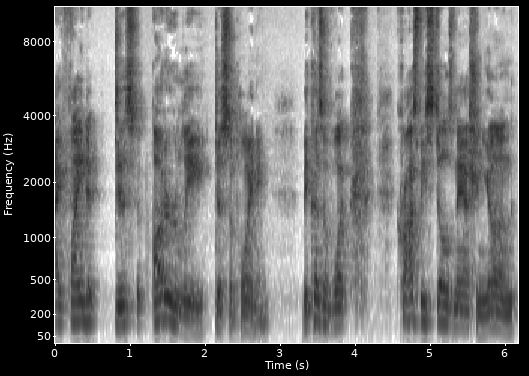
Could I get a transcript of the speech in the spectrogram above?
I, I, find it dis- utterly disappointing because of what Crosby, Stills, Nash, and Young,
